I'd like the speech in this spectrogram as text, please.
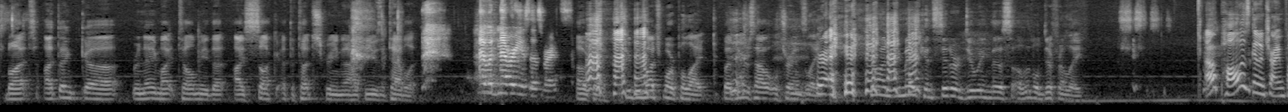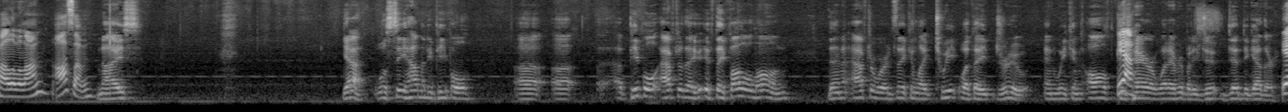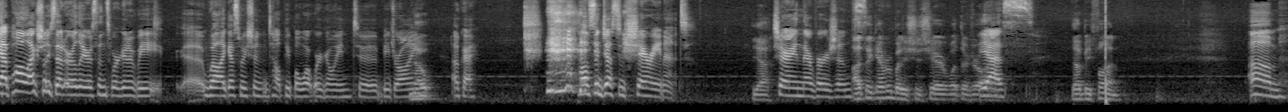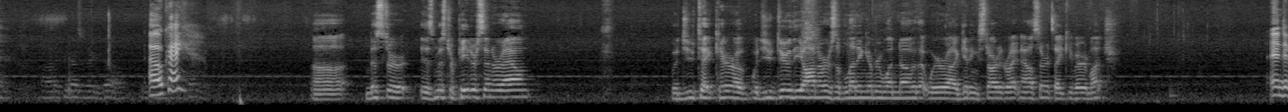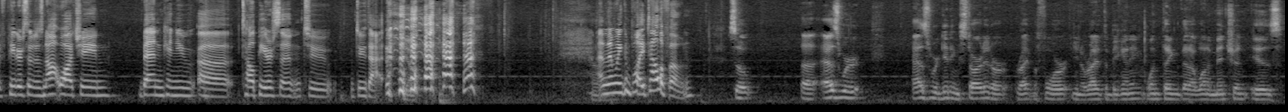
but I think uh, Renee might tell me that I suck at the touchscreen and I have to use a tablet. I would never use those words. Okay, she'd be much more polite, but here's how it will translate. Right. John, you may consider doing this a little differently. Oh, Paul is going to try and follow along. Awesome. Nice. Yeah, we'll see how many people, uh, uh, uh, people after they, if they follow along, then afterwards they can like tweet what they drew, and we can all Yeah. compare what everybody do, did together. Yeah, Paul actually said earlier since we're going to be, uh, well, I guess we shouldn't tell people what we're going to be drawing. Nope. Okay. Paul suggested sharing it, Yeah, sharing their versions. I think everybody should share what they're drawing. yes. that'd be fun. Um. Uh, if you guys are ready to go. Okay. Uh, Mr. Is Mr. Peterson around? Would you take care of? Would you do the honors of letting everyone know that we're uh, getting started right now, sir? Thank you very much. And if Peterson is not watching, Ben, can you uh, tell Peterson to do that? Yeah. and then we can play telephone. So, uh, as we're as we're getting started, or right before, you know, right at the beginning, one thing that I want to mention is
